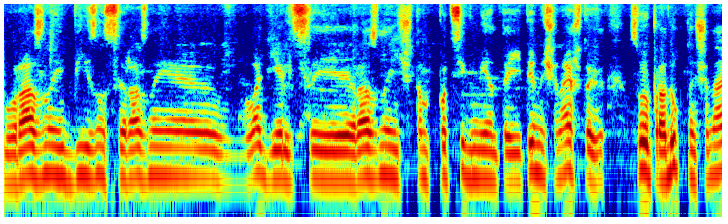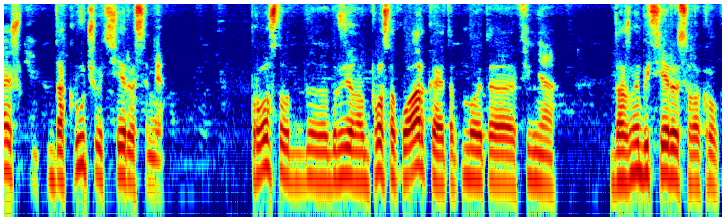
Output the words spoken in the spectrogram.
разные бизнесы, разные владельцы, разные там подсегменты. И ты начинаешь свой продукт начинаешь докручивать сервисами просто, друзья, ну, просто куарка, это, ну, это фигня. Должны быть сервисы вокруг.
